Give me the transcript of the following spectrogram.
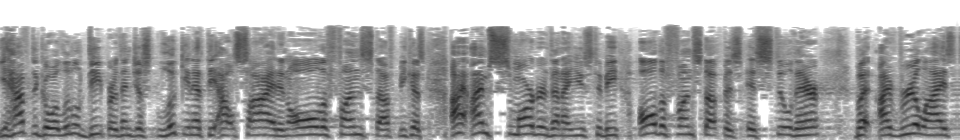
you have to go a little deeper than just looking at the outside and all the fun stuff because I, I'm smarter than I used to be. All the fun stuff is, is still there. But I've realized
